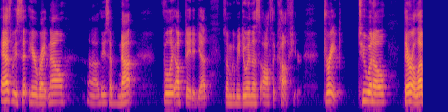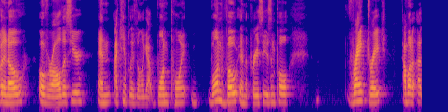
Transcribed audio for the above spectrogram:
As we sit here right now, uh, these have not fully updated yet, so I'm going to be doing this off the cuff here. Drake, 2 0. They're 11 0 overall this year, and I can't believe they only got one point, one vote in the preseason poll. Rank Drake. I'm gonna. I,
